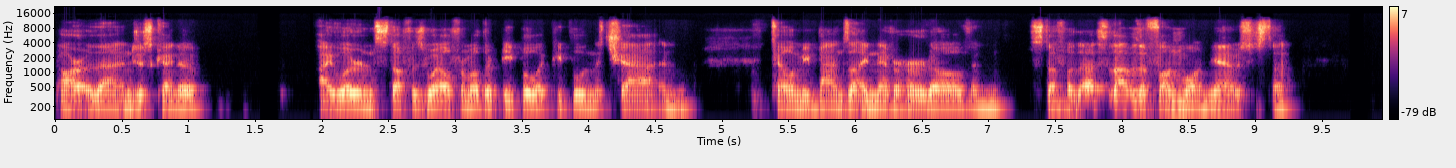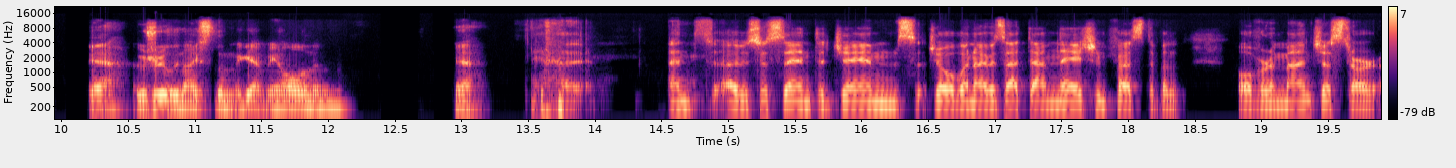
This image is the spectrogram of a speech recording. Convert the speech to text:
part of that and just kind of I learned stuff as well from other people, like people in the chat and telling me bands that I never heard of and stuff like mm. that. So that was a fun one. Yeah, it was just a yeah, it was really nice of them to get me on and yeah. yeah. And I was just saying to James, Joe, when I was at Damnation Festival over in Manchester,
